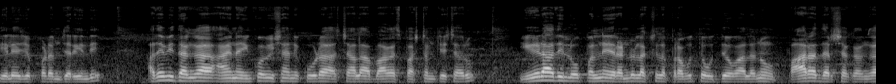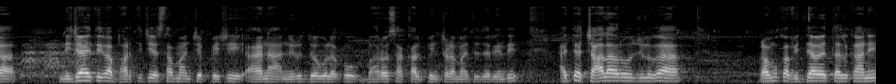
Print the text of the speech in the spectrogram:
తెలియజెప్పడం జరిగింది. అదేవిధంగా ఆయన ఇంకో విషయాన్ని కూడా చాలా బాగా స్పష్టం చేశారు. ఏడాది లోపలనే రెండు లక్షల ప్రభుత్వ ఉద్యోగాలను పారదర్శకంగా నిజాయితీగా భర్తీ చేస్తామని చెప్పేసి ఆయన నిరుద్యోగులకు భరోసా కల్పించడం అయితే జరిగింది. అయితే చాలా రోజులుగా ప్రముఖ విద్యావేత్తలు కానీ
